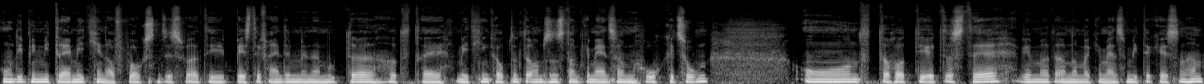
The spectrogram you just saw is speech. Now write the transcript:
Und ich bin mit drei Mädchen aufgewachsen. Das war die beste Freundin meiner Mutter, hat drei Mädchen gehabt und da haben sie uns dann gemeinsam hochgezogen. Und da hat die Älteste, wie wir dann nochmal gemeinsam Mittagessen haben,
